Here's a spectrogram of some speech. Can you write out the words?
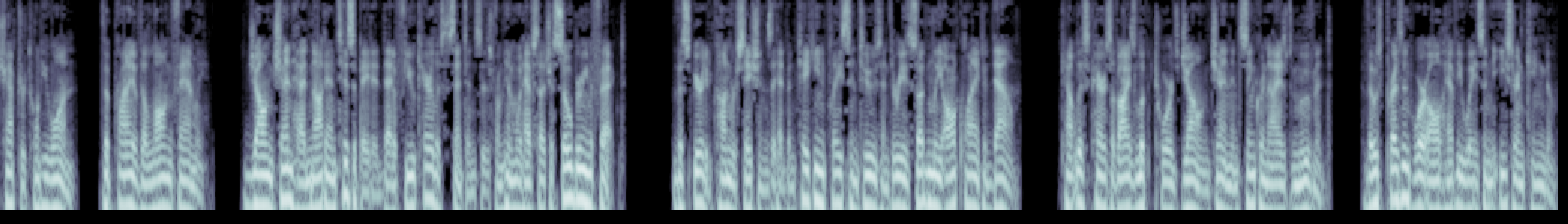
Chapter 21 The Pride of the Long Family. Jiang Chen had not anticipated that a few careless sentences from him would have such a sobering effect. The spirited conversations that had been taking place in twos and threes suddenly all quieted down. Countless pairs of eyes looked towards Jiang Chen in synchronized movement. Those present were all heavyweights in the Eastern Kingdom,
